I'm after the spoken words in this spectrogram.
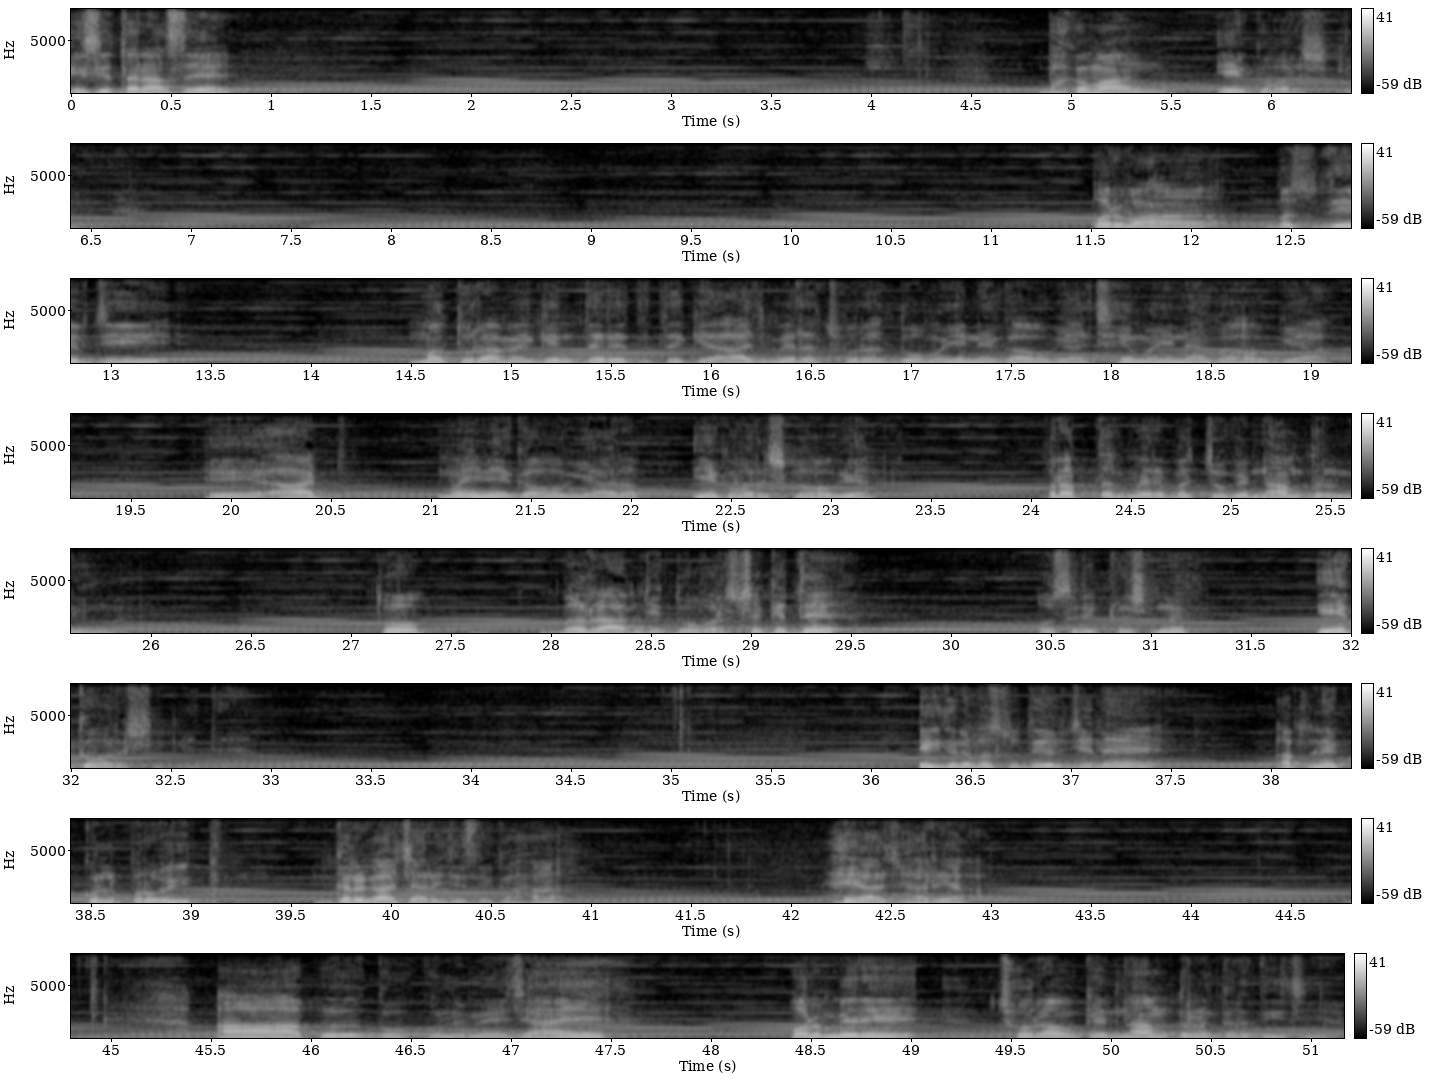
इसी तरह से भगवान एक वर्ष के हुए और वहाँ वसुदेव जी मथुरा में गिनते रहते थे कि आज मेरा छोरा दो महीने का हो गया छः महीने का हो गया आठ महीने का हो गया और अब एक वर्ष का हो गया। पर अब तक मेरे बच्चों के नामकरण नहीं हुए। तो बलराम जी दो वर्ष के थे और श्री कृष्ण एक वर्ष के थे एक दिन वसुदेव जी ने अपने कुल पुरोहित गर्गाचार्य जी से कहा, हे आचार्य, आप गोकुल में जाएँ और मेरे छोराओं के नामकरण कर दीजिए।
